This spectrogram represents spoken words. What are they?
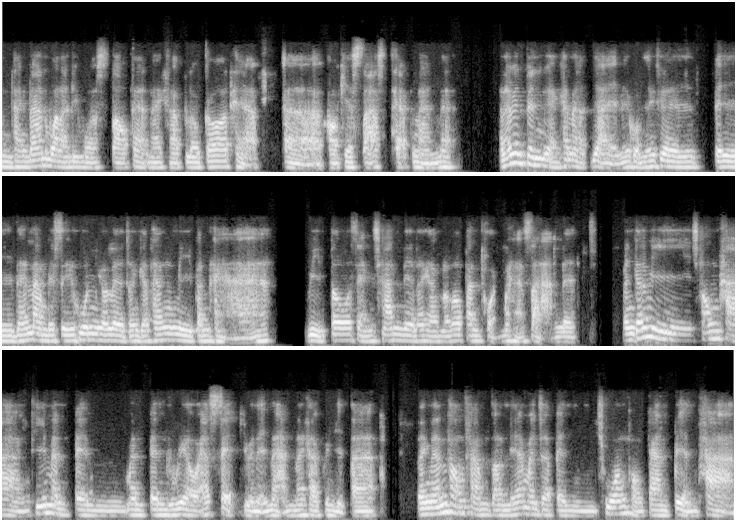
นทางด้านวลาดิวอสต็อกนะครับ แล้วก็แถบเอ่อคอเคซัสแถบนั้นน่ะอันนั้นเป็นเป็นเหมืองขนาดใหญ่เลยผมยังเคยไปแนะนำไปซื้อหุ้นเขาเลย จนกระทั่งมีปัญหาวีโต้แซงชั่นเนี่ยนะครับ แล้วก็ปันผลมหาศาลเลย มันก็มีช่องทางที่มันเป็นมันเป็น real asset อยู่ในนั้นนะครับคุณกิตาดังนั้นทองคำตอนนี้มันจะเป็นช่วงของการเปลี่ยนผ่าน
